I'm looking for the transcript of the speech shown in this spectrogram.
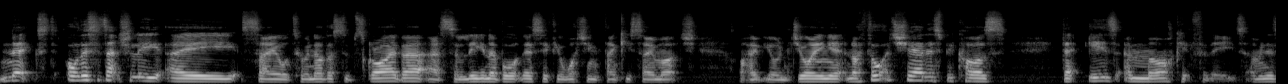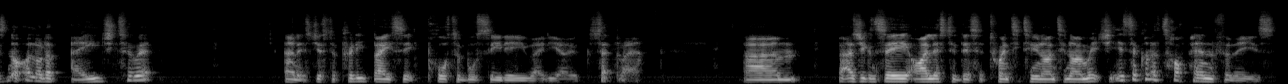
Next, oh, this is actually a sale to another subscriber. Uh, Selena bought this. If you're watching, thank you so much. I hope you're enjoying it. And I thought I'd share this because there is a market for these. I mean, there's not a lot of age to it. And it's just a pretty basic portable CD radio set player. Um, but as you can see, I listed this at $22.99, which is the kind of top end for these.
